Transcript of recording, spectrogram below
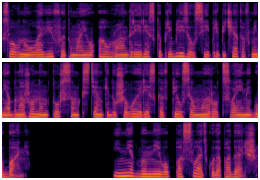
Словно уловив эту мою ауру, Андрей резко приблизился и, припечатав меня обнаженным торсом к стенке душевой, резко впился в мой рот своими губами. И нет бы мне его послать куда подальше.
